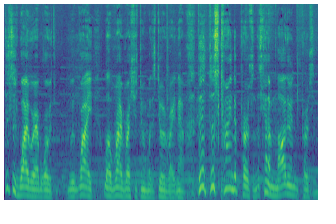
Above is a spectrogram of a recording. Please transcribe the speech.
this is why we're at war with, why well why Russia's doing what it's doing right now. This, this kind of person, this kind of modern person,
